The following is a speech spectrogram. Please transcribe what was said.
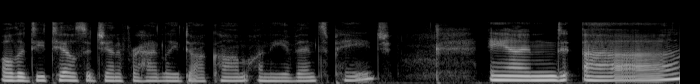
All the details at jenniferhadley.com on the events page. And uh,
